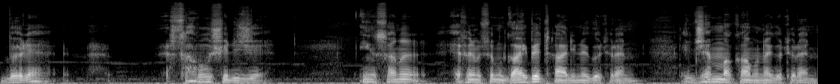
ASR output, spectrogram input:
böyle sarhoş edici insanı efendim gaybet haline götüren, cem makamına götüren,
